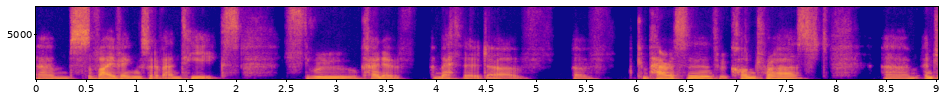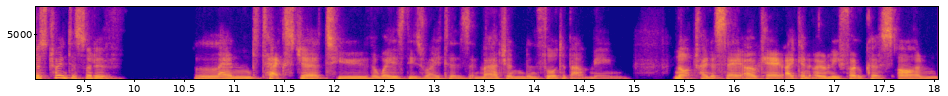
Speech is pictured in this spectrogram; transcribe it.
um, surviving sort of antiques through kind of a method of of comparison through contrast um, and just trying to sort of lend texture to the ways these writers imagined and thought about Ming not trying to say okay i can only focus on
